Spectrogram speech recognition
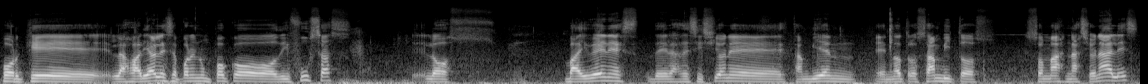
porque las variables se ponen un poco difusas, los vaivenes de las decisiones también en otros ámbitos son más nacionales,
